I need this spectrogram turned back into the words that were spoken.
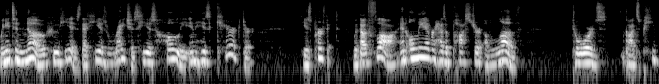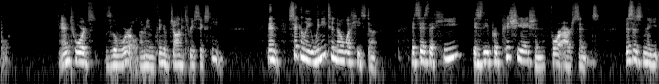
We need to know who he is, that he is righteous, he is holy in his character. He is perfect, without flaw, and only ever has a posture of love towards God's people and towards the world. I mean, think of John 3:16. Then secondly, we need to know what he's done. It says that he is the propitiation for our sins. This is a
